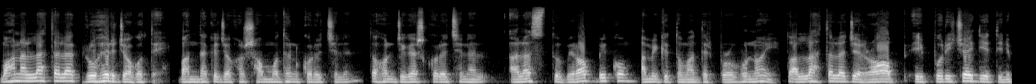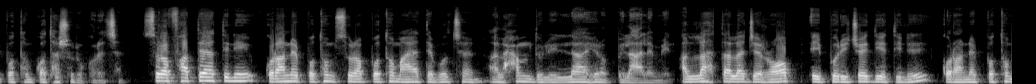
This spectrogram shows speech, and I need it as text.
মহান আল্লাহ তালা রুহের জগতে বান্দাকে যখন সম্বোধন করেছিলেন, তখন জিজ্ঞাসা করেছিলেন, আলাস্তু বিরব বিকম আমি কি তোমাদের প্রভু নই? তো আল্লাহ তালা যে রব, এই পরিচয় দিয়ে তিনি প্রথম কথা শুরু করেছেন। সুরা ফাতেহা তিনি কোরআনের প্রথম সুরা, প্রথম আয়াতে বলছেন, আলহামদুলিল্লাহ রব্বিল আলমিন। আল্লাহ তালা যে রব, এই পরিচয় দিয়ে তিনি কোরআনের প্রথম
